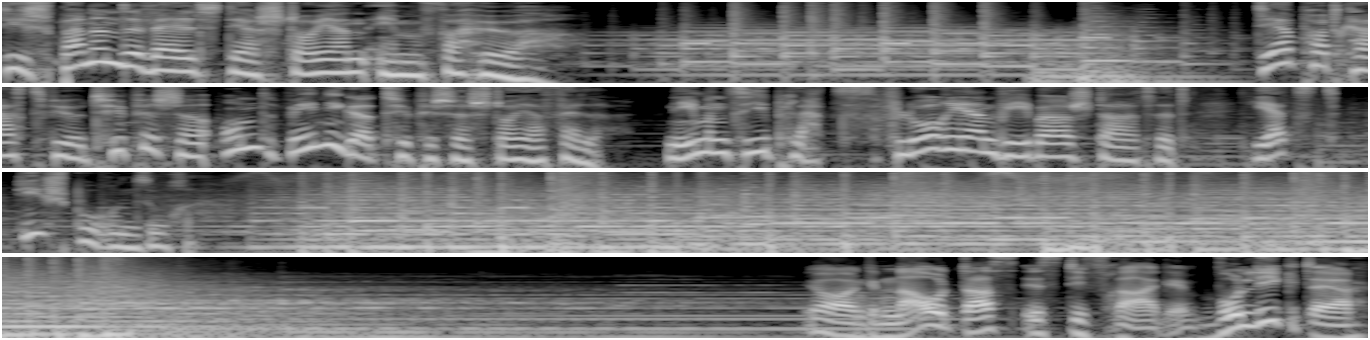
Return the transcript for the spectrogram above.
Die spannende Welt der Steuern im Verhör. Der Podcast für typische und weniger typische Steuerfälle. Nehmen Sie Platz. Florian Weber startet jetzt die Spurensuche. Ja, und genau das ist die Frage. Wo liegt er,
